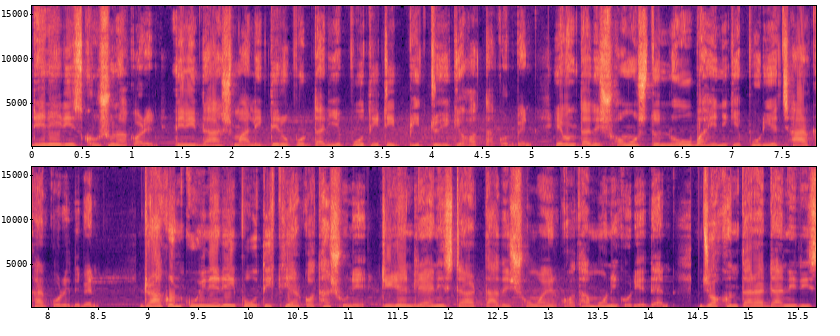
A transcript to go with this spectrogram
ডেনেরিস ঘোষণা করেন, তিনি দাস মালিকদের উপর দাঁড়িয়ে প্রতিটি বিদ্রোহীকে হত্যা করবেন এবং তাদের সমস্ত নৌবাহিনীকে পুড়িয়ে ছাড়খাড় করে দেবেন। ড্রাগন কুইনের এই প্রতিক্রিয়ার কথা শুনে টিরিয়ান ল্যানিস্টার তাদের সময়ের কথা মনে করিয়ে দেন, যখন তারা ডানেরিস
